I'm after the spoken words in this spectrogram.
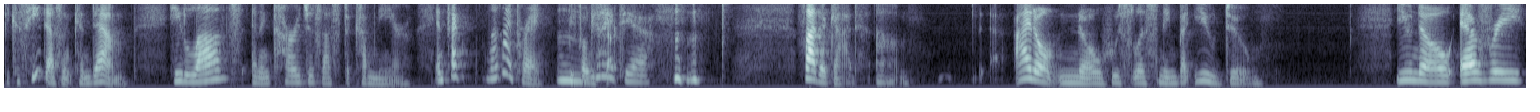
because he doesn't condemn. He loves and encourages us to come near. In fact, why don't I pray before we Good start? idea. Father God, um, I don't know who's listening, but you do. You know every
